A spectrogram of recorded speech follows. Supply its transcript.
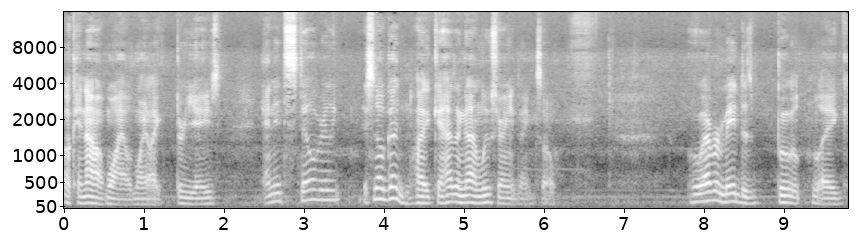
Okay, not a while, more like three days, and it's still really it's no good. Like it hasn't gotten loose or anything. So whoever made this bootleg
